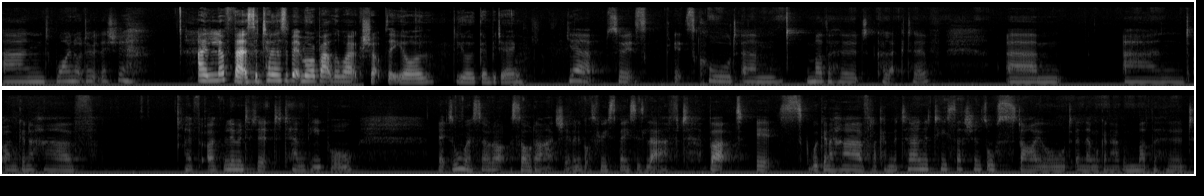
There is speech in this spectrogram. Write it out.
and why not do it this year? I love that. So tell us a bit more about the workshop that you're you're going to be doing. Yeah, so it's it's called um, Motherhood Collective, um, and I'm going to have I've, I've limited it to 10 people. It's almost sold out, sold out actually. I've only got three spaces left. But it's we're going to have like a maternity session, it's all styled, and then we're going to have a motherhood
